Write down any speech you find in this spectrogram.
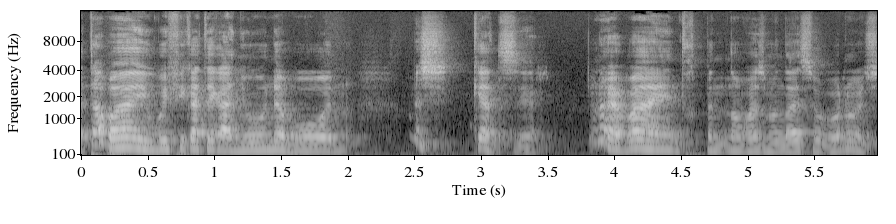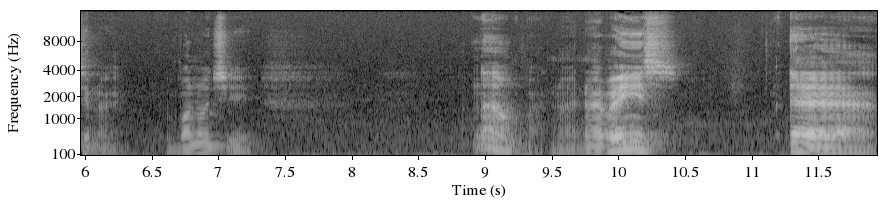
está uh, bem, o Benfica até ganhou, na boa. Mas, quer dizer, não é bem, de repente não vais mandar isso ao Bonucci, não é? O Bonucci. Não, pá, não é, não é bem isso. Uh,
